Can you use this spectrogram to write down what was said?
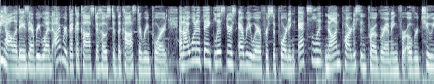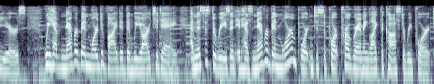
Happy holidays, everyone. I'm Rebecca Costa, host of the Costa Report, and I want to thank listeners everywhere for supporting excellent nonpartisan programming for over two years. We have never been more divided than we are today, and this is the reason it has never been more important to support programming like the Costa Report.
